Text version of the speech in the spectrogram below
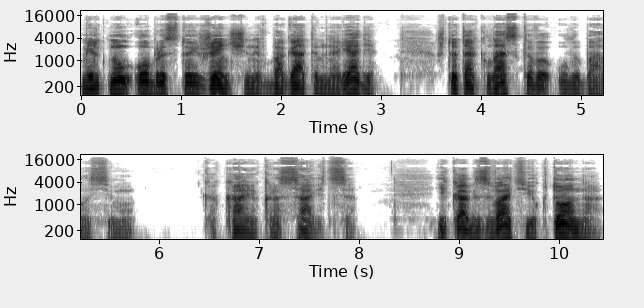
мелькнул образ той женщины в богатом наряде, что так ласково улыбалась ему. Какая красавица! И как звать ее? Кто она?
